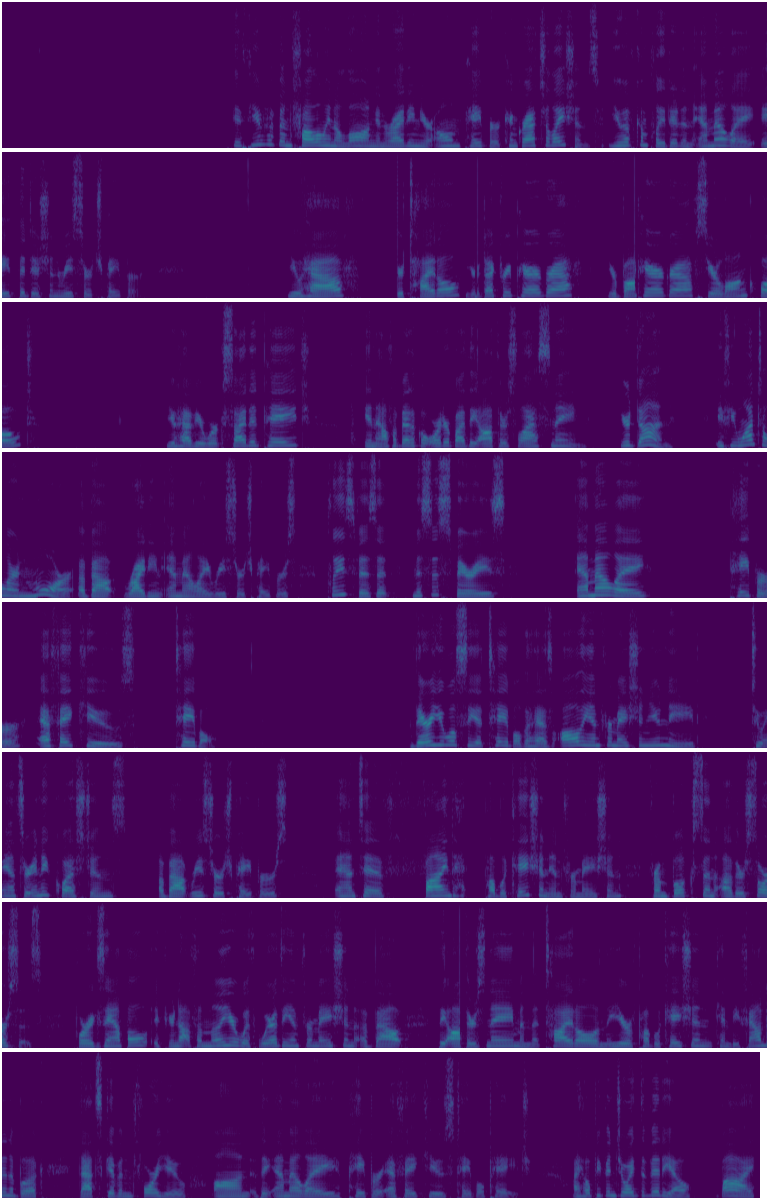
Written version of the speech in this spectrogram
If you have been following along and writing your own paper, congratulations! You have completed an MLA 8th edition research paper. You have your title, your introductory paragraph, your body paragraphs, your long quote. You have your works cited page in alphabetical order by the author's last name. You're done. If you want to learn more about writing MLA research papers, please visit Mrs. Sperry's MLA paper FAQs table. There you will see a table that has all the information you need to answer any questions about research papers and to find publication information from books and other sources. For example, if you're not familiar with where the information about the author's name and the title and the year of publication can be found in a book. That's given for you on the MLA paper FAQs table page. I hope you've enjoyed the video. Bye.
